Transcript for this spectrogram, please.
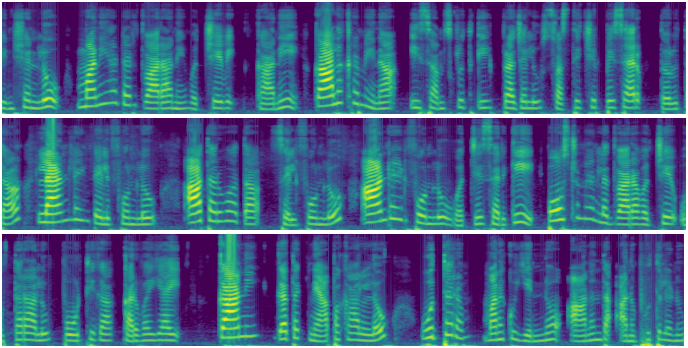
పింఛన్లు మనీ ఆర్డర్ ద్వారానే వచ్చేవి. కానీ కాలక్రమేణా ఈ సంస్కృతికి ప్రజలు స్వస్తి చెప్పేశారు. తొలుత ల్యాండ్లైన్ టెలిఫోన్లు ఆ తరువాత సెల్ ఫోన్లు ఆండ్రాయిడ్ ఫోన్లు వచ్చేసరికి పోస్టుమ్యాన్ల ద్వారా వచ్చే ఉత్తరాలు పూర్తిగా కరువయ్యాయి. కానీ గత జ్ఞాపకాలలో ఉత్తరం మనకు ఎన్నో ఆనంద అనుభూతులను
